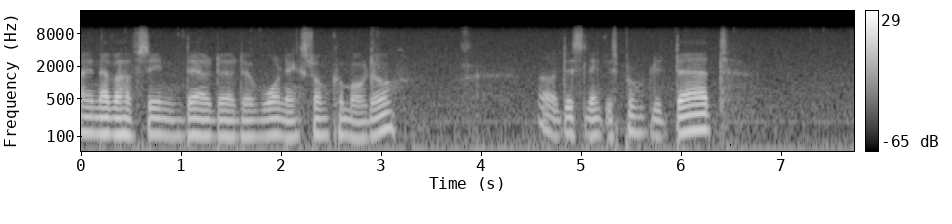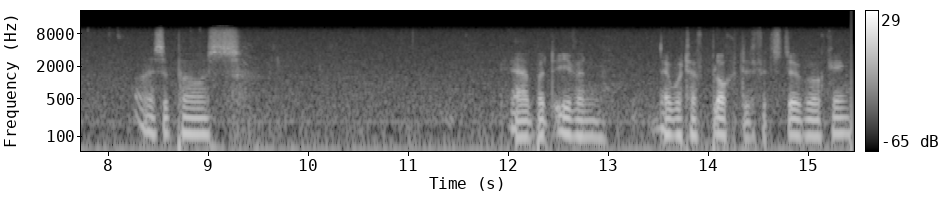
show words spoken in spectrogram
I never have seen there the, the warnings from Comodo. Oh this link is probably dead I suppose. Yeah, but even they would have blocked it if it's still working.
